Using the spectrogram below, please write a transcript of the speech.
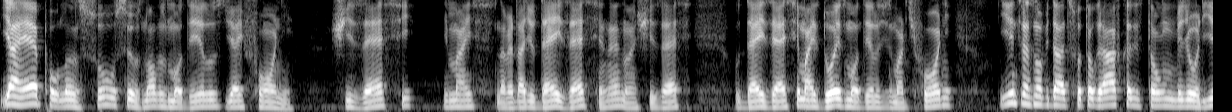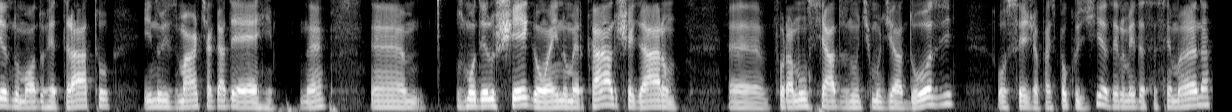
E a Apple lançou os seus novos modelos de iPhone XS e mais, na verdade o 10S, né, não é XS, o 10S mais dois modelos de smartphone. E entre as novidades fotográficas estão melhorias no modo retrato e no Smart HDR, né? Os modelos chegam aí no mercado, chegaram, é, foram anunciados no último dia 12, ou seja, faz poucos dias, aí no meio dessa semana.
